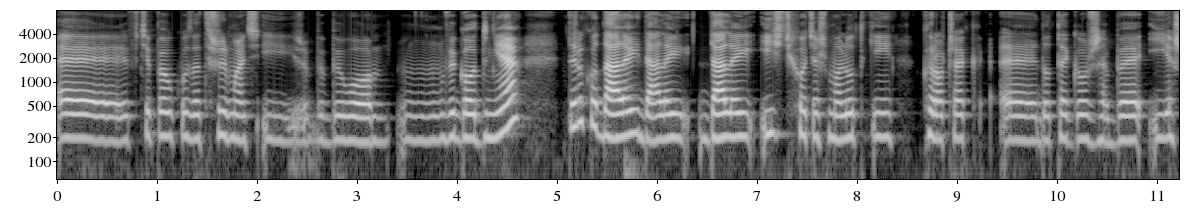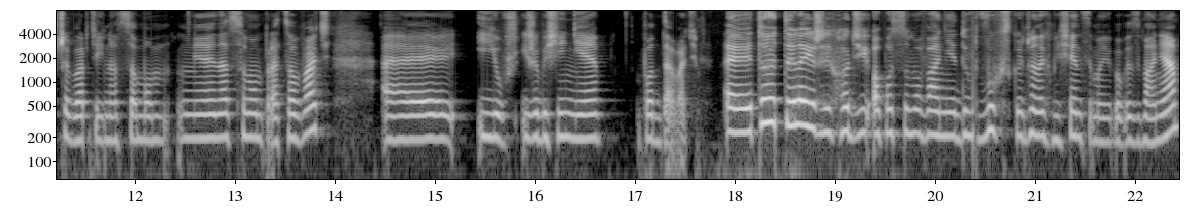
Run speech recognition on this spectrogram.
e, w ciepełku zatrzymać i żeby było mm, wygodnie, tylko dalej, dalej, dalej iść, chociaż malutki kroczek e, do tego, żeby jeszcze bardziej nad sobą, nad sobą pracować e, i już, i żeby się nie poddawać. To tyle, jeżeli chodzi o podsumowanie dwóch skończonych miesięcy mojego wyzwania.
